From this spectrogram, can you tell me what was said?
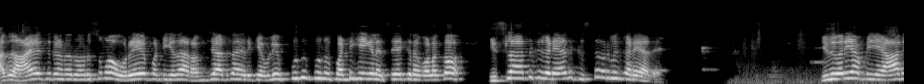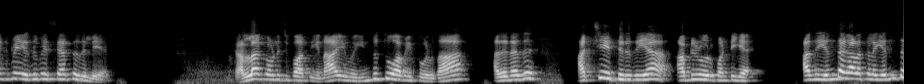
அது ஆயிரத்தி நானூறு வருஷமா ஒரே பண்டிகை தான் ரம்ஜான் தான் இருக்கே ஒழிய புது புது பண்டிகைகளை சேர்க்கிற வழக்கம் இஸ்லாத்துக்கு கிடையாது கிறிஸ்தவர்களுக்கு கிடையாது. இதுவரையும் அப்படி யாருக்குமே எதுவுமே சேர்த்தது இல்லையே நல்லா கவனிச்சு பாத்தீங்கன்னா இவங்க இந்துத்துவ அமைப்புகள் தான். அது என்னது? அச்சய திருதியா அப்படின்னு ஒரு பண்டிகை. அது எந்த காலத்துல எந்த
